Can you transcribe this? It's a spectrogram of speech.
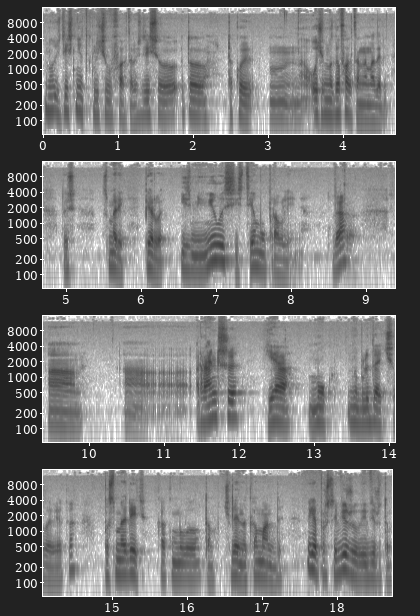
Ну, здесь нет ключевых факторов. Здесь э, это такой очень многофакторная модель. То есть, смотри, первое, изменилась система управления. Да? да. А, а, раньше я мог наблюдать человека, посмотреть, как у моего там, члена команды, ну, я просто вижу и вижу, там,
